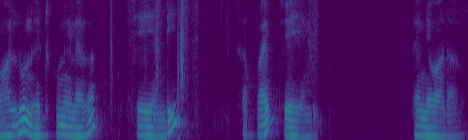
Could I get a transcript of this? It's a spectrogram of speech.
వాళ్ళు నేర్చుకునేలాగా చేయండి సబ్స్క్రైబ్ చేయండి. ధన్యవాదాలు.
